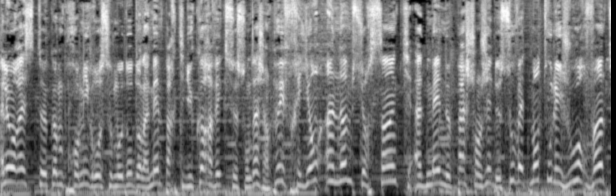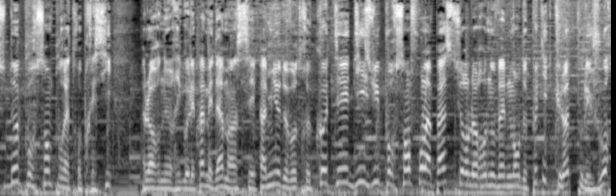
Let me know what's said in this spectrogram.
Allez, on reste comme promis grosso modo dans la même partie du corps avec ce sondage un peu effrayant. Un homme sur cinq admet ne pas changer de sous-vêtements tous les jours, 22% pour être précis. Alors ne rigolez pas mesdames, hein, c'est pas mieux de votre côté. 18% font la passe sur le renouvellement de petites culottes tous les jours.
